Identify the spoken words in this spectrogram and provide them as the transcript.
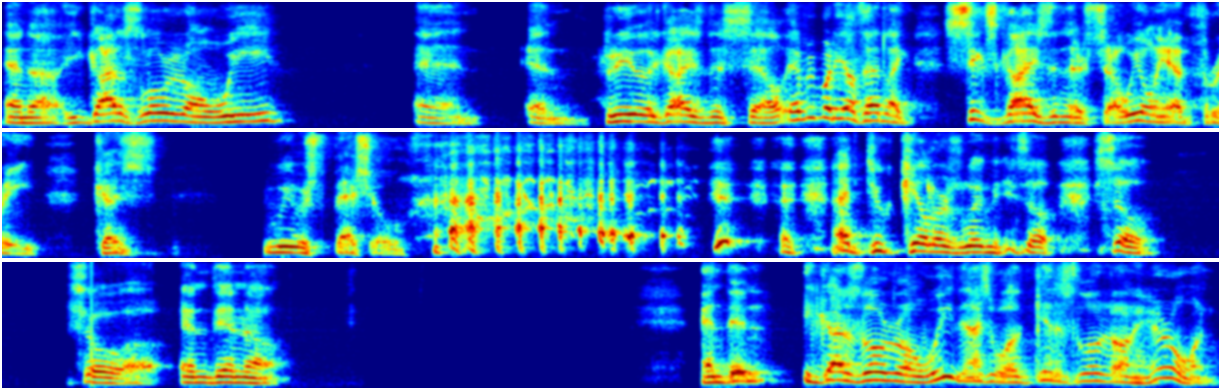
and uh, he got us loaded on weed and and three of the guys in the cell. Everybody else had like six guys in their cell. We only had three because we were special. I had two killers with me. So, so, so, uh, and then, uh, and then he got us loaded on weed. And I said, well, get us loaded on heroin.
